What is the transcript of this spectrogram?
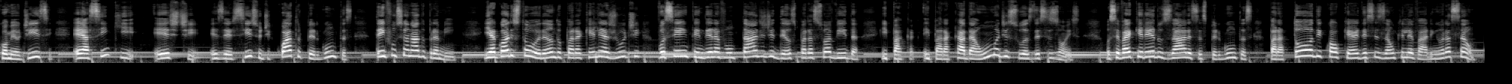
Como eu disse, é assim que este exercício de quatro perguntas tem funcionado para mim. E agora estou orando para que ele ajude você a entender a vontade de Deus para a sua vida e para cada uma de suas decisões. Você vai querer usar essas perguntas para toda e qualquer decisão que levar em oração.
